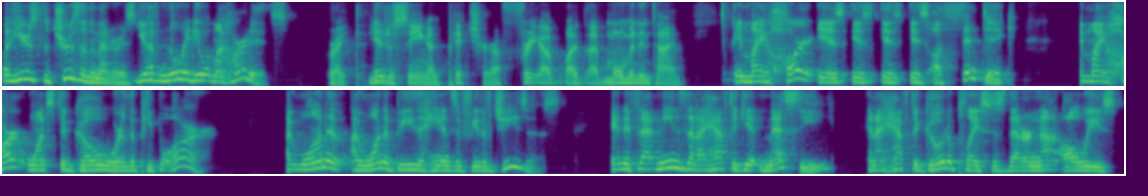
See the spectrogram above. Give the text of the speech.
but here's the truth of the matter is you have no idea what my heart is. Right. You're it, just seeing a picture, a free a, a moment in time. And my heart is is is is authentic and my heart wants to go where the people are. I want to I want to be the hands and feet of Jesus. And if that means that I have to get messy and I have to go to places that are not always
